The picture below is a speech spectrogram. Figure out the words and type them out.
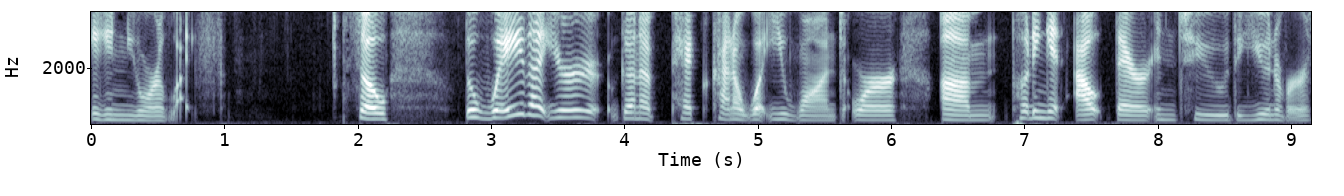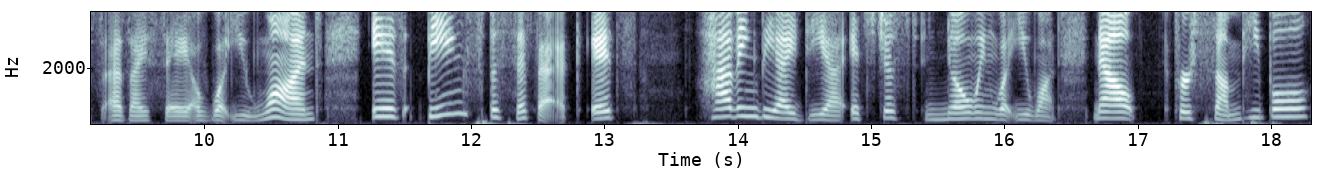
in your life. So, the way that you're going to pick kind of what you want or um, putting it out there into the universe, as I say, of what you want is being specific. It's having the idea, it's just knowing what you want. Now, for some people,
